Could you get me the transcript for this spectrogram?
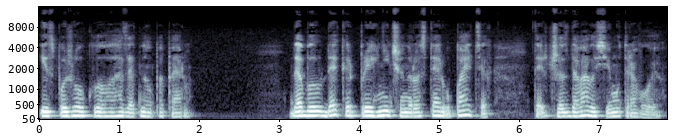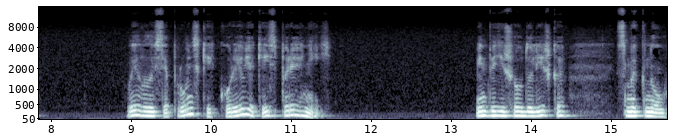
із пожовклого газетного паперу. Даблдекер пригнічено розтер у пальцях те, що здавалося йому травою. Виявилося, Прунський курив якийсь перегній. Він підійшов до ліжка, смикнув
